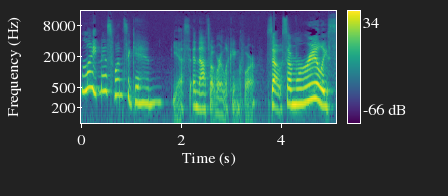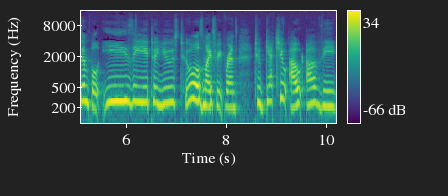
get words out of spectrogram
lightness once again. Yes, and that's what we're looking for. So, some really simple, easy to use tools, my sweet friends, to get you out of the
